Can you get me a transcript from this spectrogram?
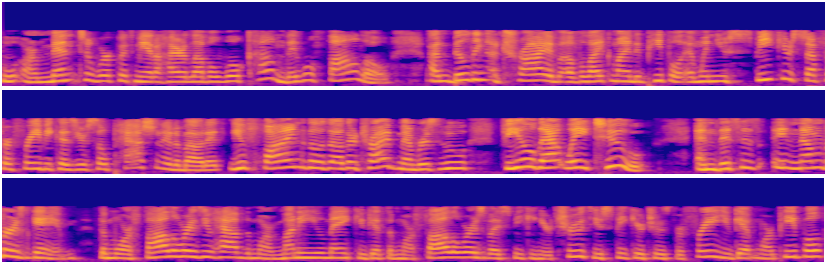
who are meant to work with me at a higher level will come. They will follow. I'm building a tribe of like-minded people. And when you speak your stuff for free because you're so passionate about it, you find those other tribe members who feel that way too. And this is a numbers game. The more followers you have, the more money you make. You get the more followers by speaking your truth. You speak your truth for free. You get more people.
